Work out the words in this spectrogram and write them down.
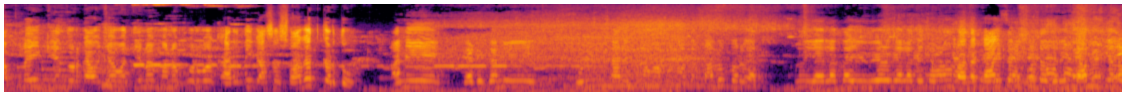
आपलंही केंदूर गावच्या वतीनं मनपूर्वक हार्दिक असं स्वागत करतो. आणि या ठिकाणी पुढील कार्यक्रम आपण आता चालू करूयात. तू यायला काही वेळ गेला त्याच्यामुळे आता काय तरी कुठं चालू केलं.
